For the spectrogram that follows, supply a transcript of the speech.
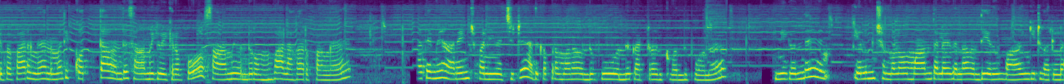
இப்போ பாருங்கள் அந்த மாதிரி கொத்தா வந்து சாமிக்கு வைக்கிறப்போ சாமி வந்து ரொம்ப அழகாக இருப்பாங்க. அதையுமே அரேஞ்ச் பண்ணி வச்சுட்டு அதுக்கப்புறமா தான் வந்து பூ வந்து கட்டுறதுக்கு வந்து போனேன். இன்றைக்கி வந்து எலுமிச்சம்பழம் மாந்தலை இதெல்லாம் வந்து எதுவும் வாங்கிட்டு வரல.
